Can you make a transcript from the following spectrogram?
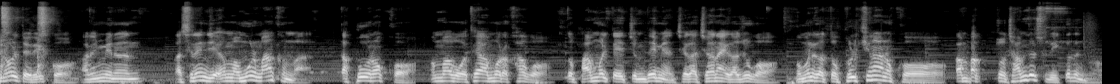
해놓을 때도 있고 아니면은 가스레인지에 엄마 물만큼만 딱 부어놓고 엄마 보고 대화 무락하고 또 밥 먹을 때쯤 되면 제가 전화해가지고 어머니가 또 불 켜놔놓고 깜빡 또 잠들 수도 있거든요.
